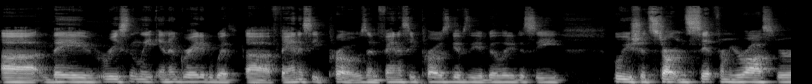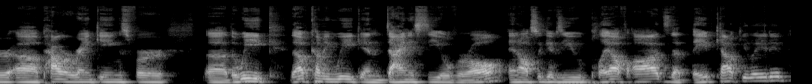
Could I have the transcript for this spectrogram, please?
uh, they recently integrated with uh, Fantasy Pros, and Fantasy Pros gives the ability to see who you should start and sit from your roster, uh, power rankings for uh, the week, the upcoming week, and dynasty overall, and also gives you playoff odds that they've calculated.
